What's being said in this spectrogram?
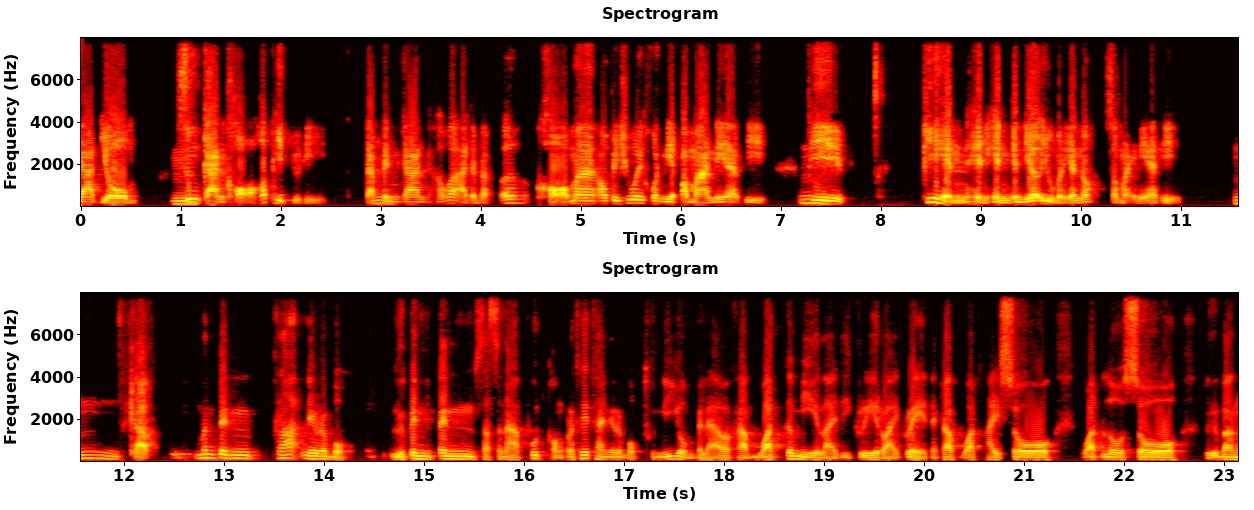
ญาติโยมอืมซึ่งการขอก็ผิดอยู่ดี แต่อืมเป็นการเขาก็อาจจะแบบ เออ ขอมาเอาไปช่วยคนเนี่ยประมาณเนี้ยพี่พี่พี่เห็นเห็นเห็นกันเยอะอยู่เหมือนกันเนาะสมัยเนี้ยพี่ อืมครับ มันเป็นพระในระบบ หรือเป็นเป็นศาสนาพุทธของประเทศไทยในระบบทุนนิยมไปแล้วครับ วัดก็มีหลายดีกรีหลายเกรดนะครับ วัดไฮโซ วัดโลโซ หรือบาง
